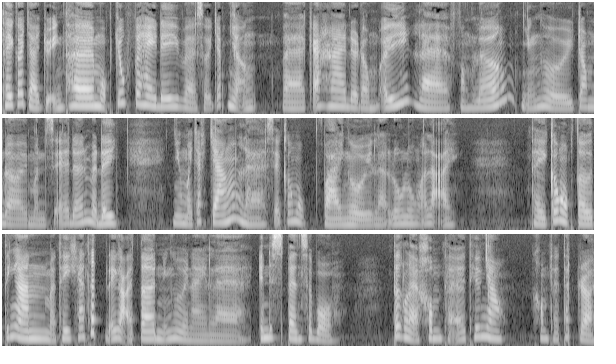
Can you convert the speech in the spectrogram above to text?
Thi có trò chuyện thêm một chút với Heidi về sự chấp nhận và cả hai đều đồng ý là phần lớn những người trong đời mình sẽ đến và đi nhưng mà chắc chắn là sẽ có một vài người là luôn luôn ở lại thì có một từ tiếng Anh mà Thi khá thích để gọi tên những người này là indispensable tức là không thể thiếu nhau không thể tách rời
